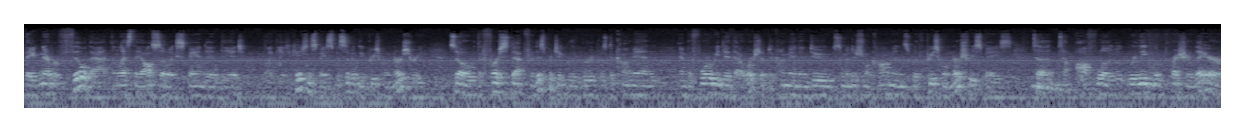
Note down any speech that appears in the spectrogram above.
they'd never fill that unless they also expanded the edu- like the education space, specifically preschool and nursery. So the first step for this particular group was to come in and before we did that worship, to come in and do some additional commons with preschool and nursery space to, mm-hmm. to offload, relieve a little pressure there,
